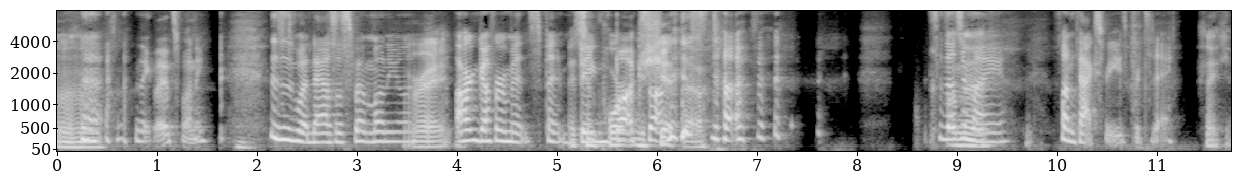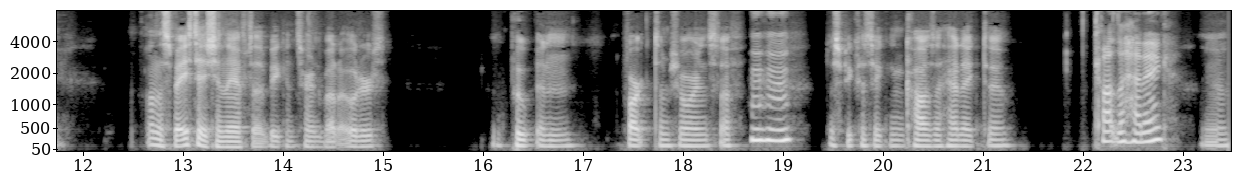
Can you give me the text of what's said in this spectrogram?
Uh-huh. I think that's funny. This is what NASA spent money on. right. Our government spent It's big bucks on shit, this stuff. so those On are the- my fun facts for you for today. Thank you. On the space station, they have to be concerned about odors, poop and farts, I'm sure, and stuff. Mm-hmm. Just because it can cause a headache too. Cause a headache. Yeah,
